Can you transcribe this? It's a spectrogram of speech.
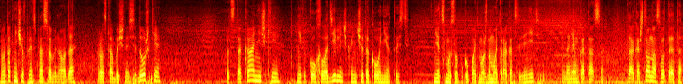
Но так ничего, в принципе, особенного, да? Просто обычные сидушки подстаканнички, никакого холодильничка, ничего такого нет. То есть нет смысла покупать. Можно мой трак отсоединить и на нем кататься. Так, а что у нас вот это?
